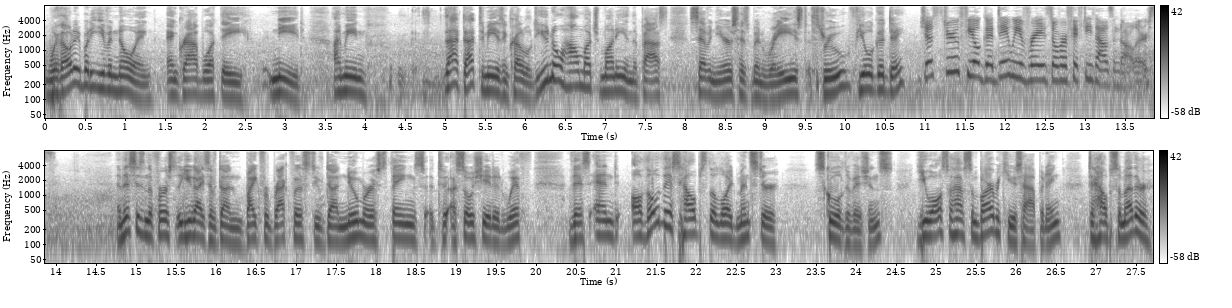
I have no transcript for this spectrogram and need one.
without anybody even knowing and grab what they need. I mean, that that to me is incredible. Do you know how much money in the past seven years has been raised through Fuel Good Day? Just through Feel Good Day, we have raised over fifty thousand dollars. And this isn't the first. You guys have done Bike for Breakfast. You've done numerous things to, associated with this. And although this helps the Lloydminster school divisions, you also have some barbecues happening to help some other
